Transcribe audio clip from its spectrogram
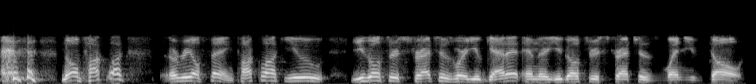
no, puck luck's a real thing. Puck luck, you you go through stretches where you get it, and there you go through stretches when you don't.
